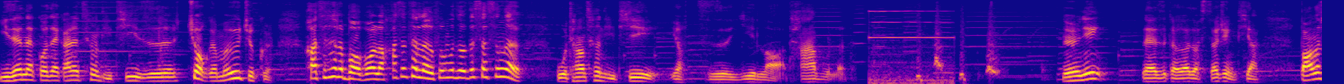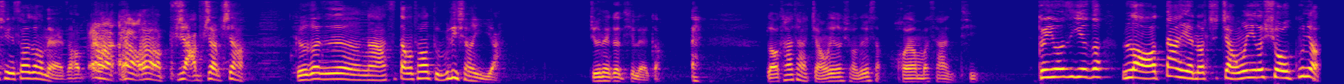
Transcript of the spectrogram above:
现在呢，觉着家头乘电梯是交关没安全感，吓死脱了宝宝了，吓死脱了，分分钟得杀生了。下趟乘电梯要注意老太婆了。男人才是搿个弱势群体啊！碰着性骚扰呢，只好 啪啪啪啪啪，搿个是牙齿打穿肚皮里向演啊！就拿搿事体来讲，哎，老太太强吻一个小男生，好像没啥事体。搿要是一个老大爷喏去强吻一个小姑娘，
